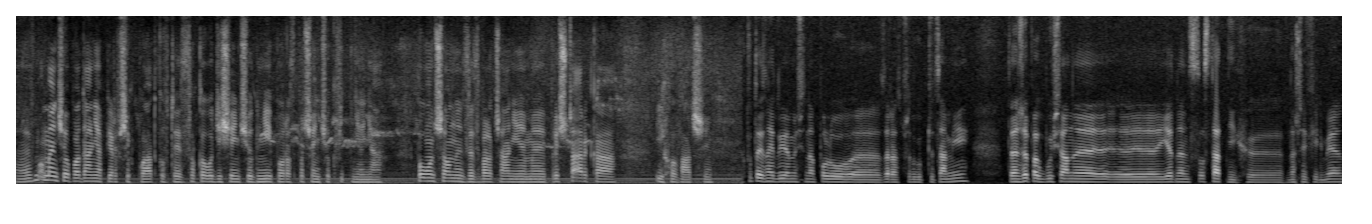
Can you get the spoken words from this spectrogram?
E, W momencie opadania pierwszych płatków, to jest około 10 dni po rozpoczęciu kwitnienia, połączony ze zwalczaniem pryszczarka i chowaczy. Tutaj znajdujemy się na polu zaraz przed Głubczycami. Ten rzepak był siany e, jeden z ostatnich e, w naszej firmie,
